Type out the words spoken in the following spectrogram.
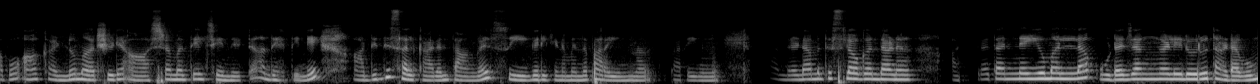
അപ്പോൾ ആ കണ്ണു മഹർഷിയുടെ ആശ്രമത്തിൽ ചെന്നിട്ട് അദ്ദേഹത്തിന്റെ അതിഥി സൽക്കാരം താങ്കൾ സ്വീകരിക്കണമെന്ന് പറയുന്ന പറയുന്നു. പന്ത്രണ്ടാമത്തെ ശ്ലോകം എന്താണ്? അത്ര തന്നെയുമല്ല ഉടജങ്ങളിലൊരു തടവും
